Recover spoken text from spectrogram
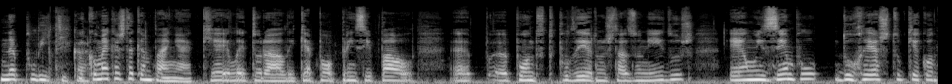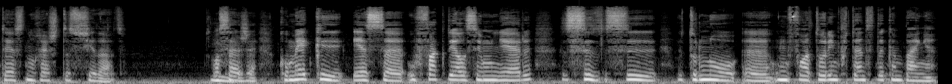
na política. E como é que esta campanha, que é eleitoral e que é para o principal uh, ponto de poder nos Estados Unidos, é um exemplo do resto que acontece no resto da sociedade? Ou hum. seja, como é que essa, o facto de ela ser mulher se, se tornou uh, um fator importante da campanha?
